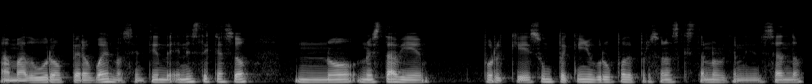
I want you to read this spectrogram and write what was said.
a, Maduro, pero bueno, se entiende. En este caso no, no está bien porque es un pequeño grupo de personas que están organizando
